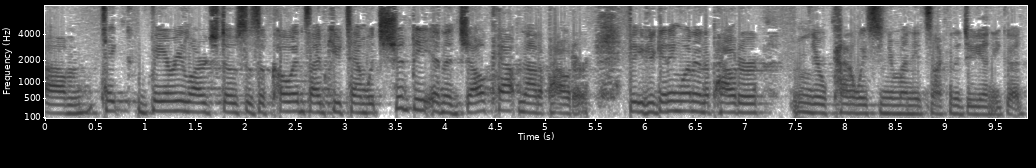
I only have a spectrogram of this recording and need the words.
um, take very large doses of coenzyme Q10, which should be in a gel cap, not a powder. If you're getting one in a powder, mm, you're kind of wasting your money. It's not going to do you any good.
